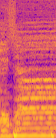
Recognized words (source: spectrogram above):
vision.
